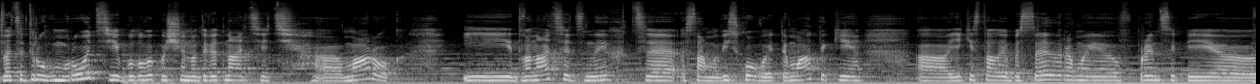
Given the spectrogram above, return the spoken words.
В 22-му році було випущено 19 е, марок, і 12 з них це саме військової тематики, е, які стали бестселерами, в принципі, е,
